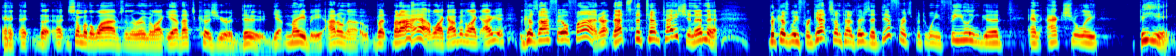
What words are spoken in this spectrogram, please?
and the, uh, some of the wives in the room are like, "Yeah, that's because you're a dude." Yeah, maybe I don't know, but but I have like I've been like I because I feel fine. Right? That's the temptation, isn't it? Because we forget sometimes there's a difference between feeling good and actually being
